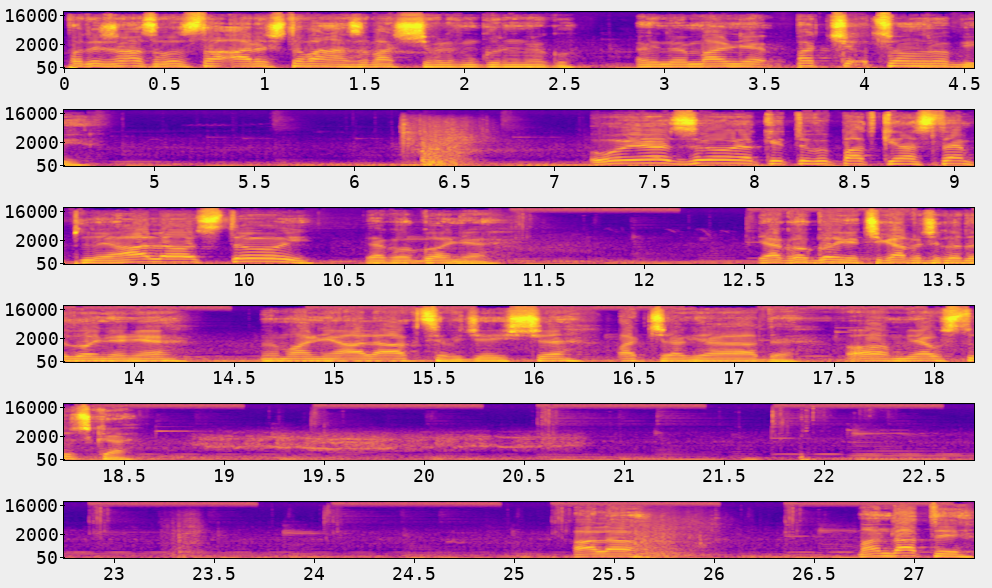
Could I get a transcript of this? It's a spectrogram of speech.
Podejrzana osoba została aresztowana, zobaczcie w lewym górnym rogu. Ej, normalnie, patrzcie co on robi. O Jezu, jakie tu wypadki następne. Halo, stój! Ja go gonię. Ja go gonię, ciekawe czy go dogonię, nie? Normalnie, ale akcja, widzieliście? Patrzcie jak ja jadę. O, miał sztuczkę. Halo? Mandaty.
